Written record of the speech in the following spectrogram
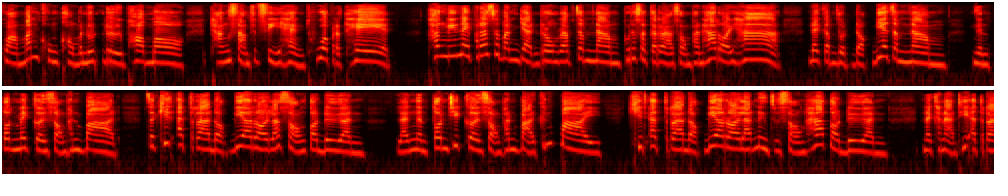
ความมั่นคงของมนุษย์หรือพอมทั้ง 34 แห่งทั่วประเทศ ทั้งนี้ในพระราชบัญญัติโรงรับจำนำพุทธศักราช 2505 ได้กำหนดดอกเบี้ยจำนำเงินต้นไม่เกิน 2,000 บาท จะคิดอัตราดอกเบี้ยร้อยละ 2 ต่อเดือน และเงินต้นที่เกิน 2,000 บาทขึ้นไป คิดอัตราดอกเบี้ยร้อยละ 1.25 ต่อเดือน ในขณะที่อัตรา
